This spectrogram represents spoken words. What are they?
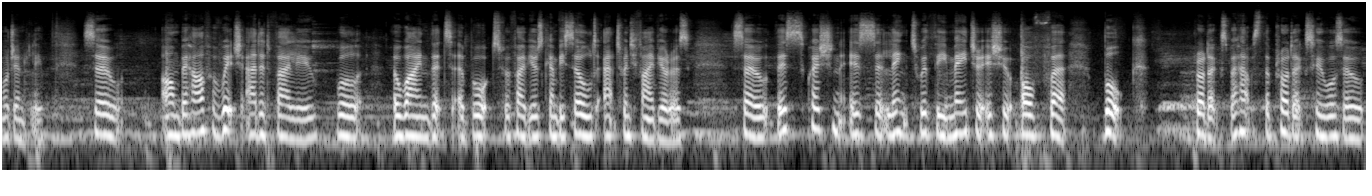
more generally. So on behalf of which added value will a wine that uh, bought for five years can be sold at 25 euros? So, this question is uh, linked with the major issue of uh, bulk products, perhaps the products who also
